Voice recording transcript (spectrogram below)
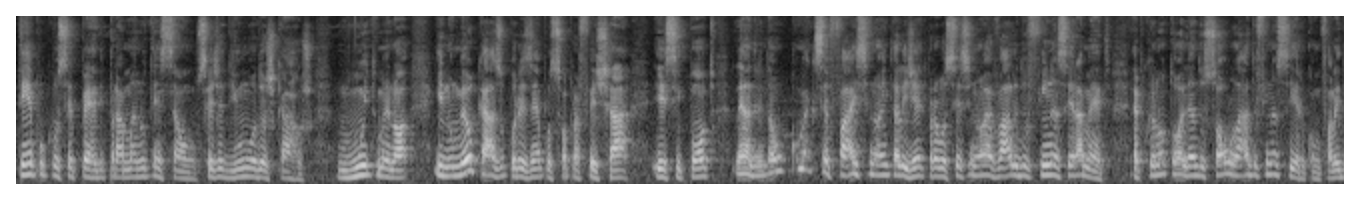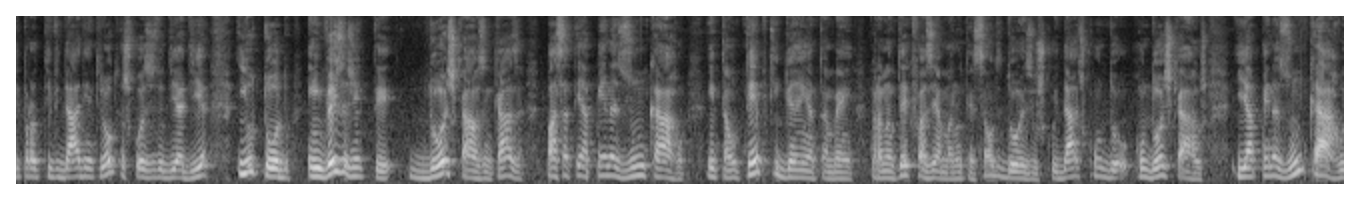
tempo que você perde para manutenção, seja de um ou dois carros, muito menor. E no meu caso, por exemplo, só para fechar esse ponto, Leandro, então como é que você faz se não é inteligente para você, se não é válido financeiramente? É porque eu não estou olhando só o lado financeiro, como falei de produtividade, entre outras coisas do dia a dia, e o todo. Em vez de a gente ter dois carros em casa, passa a ter apenas um carro. Então, o tempo que ganha também para não ter que fazer a manutenção de dois, os cuidados com, do, com dois carros e apenas um carro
